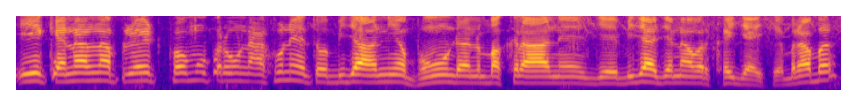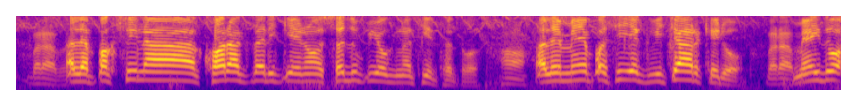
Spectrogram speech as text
એ કેનાલના પ્લેટફોર્મ ઉપર હું નાખું ને તો બીજા અન્ય ભૂંડ અને બકરા અને જે બીજા જનાવર ખાઈ જાય છે બરાબર? એટલે પક્ષીના ખોરાક તરીકે એનો સદુપયોગ નથી થતો. એટલે મેં પછી એક વિચાર કર્યો. મેં કીધું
